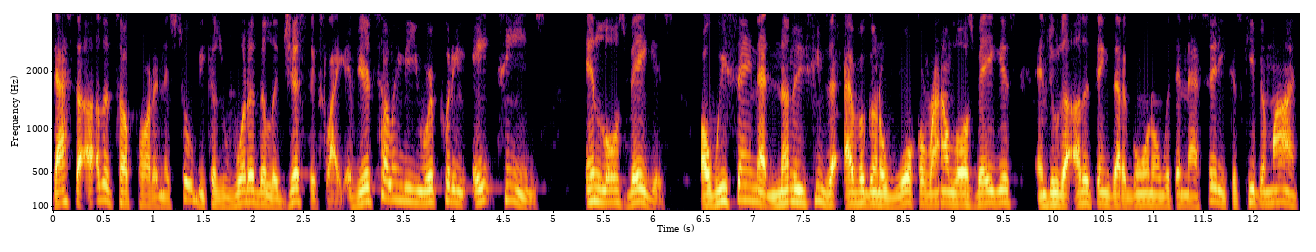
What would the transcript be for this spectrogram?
that's the other tough part in this too, because what are the logistics like? If you're telling me we're putting eight teams in Las Vegas are we saying that none of these teams are ever going to walk around Las Vegas and do the other things that are going on within that city? Because keep in mind,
